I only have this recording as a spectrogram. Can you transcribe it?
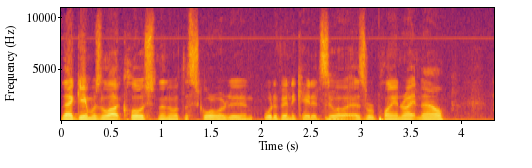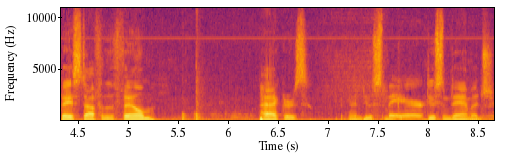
That game was a lot closer than what the score would would have indicated. So as we're playing right now, based off of the film, Packers are going to do some Fair. do some damage.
